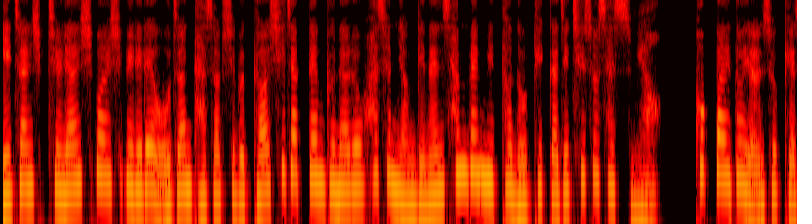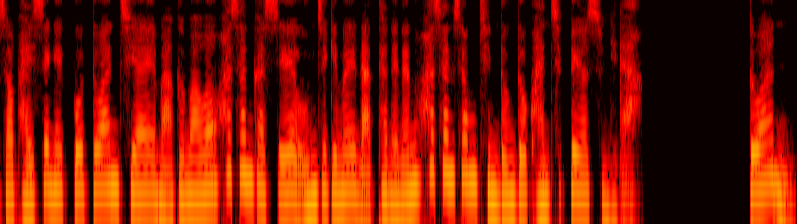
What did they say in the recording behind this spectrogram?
2017년 10월 11일에 오전 5시부터 시작된 분화로 화산 연기는 300m 높이까지 치솟았으며 폭발도 연속해서 발생했고 또한 지하의 마그마와 화산가스의 움직임을 나타내는 화산성 진동도 관측되었습니다. 또한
